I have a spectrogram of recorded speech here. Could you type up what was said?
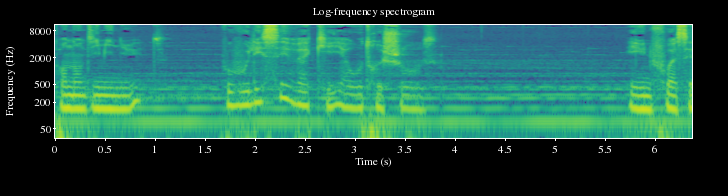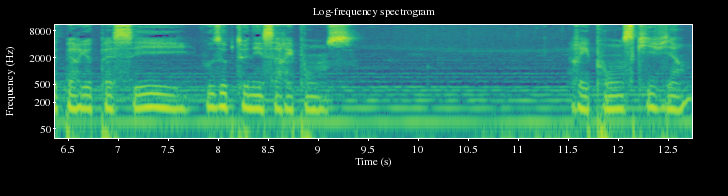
Pendant 10 minutes, vous vous laissez vaquer à autre chose. Et une fois cette période passée, vous obtenez sa réponse. Réponse qui vient,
